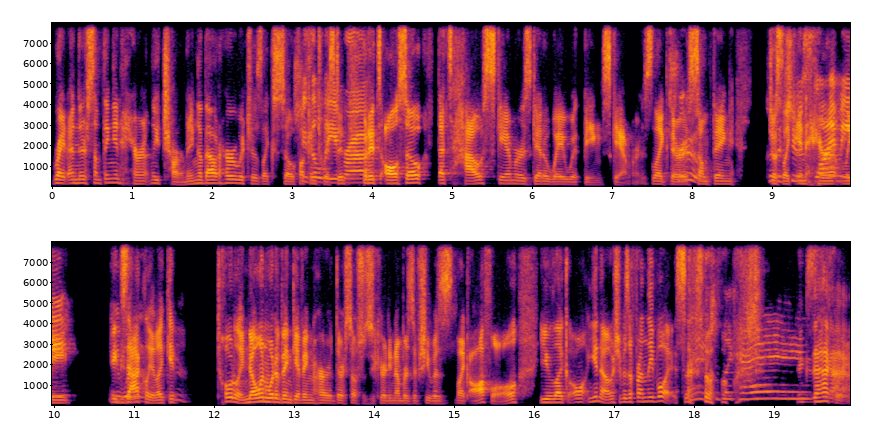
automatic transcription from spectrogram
right, and there's something inherently charming about her, which is like so She's fucking twisted. Libra. But it's also that's how scammers get away with being scammers. Like there is True. something 'Cause just like inherently slimy, exactly like if yeah. totally no one would have been giving her their social security numbers if she was like awful you like oh you know she was a friendly voice Right, So- she's like, hey, Exactly. Yeah,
